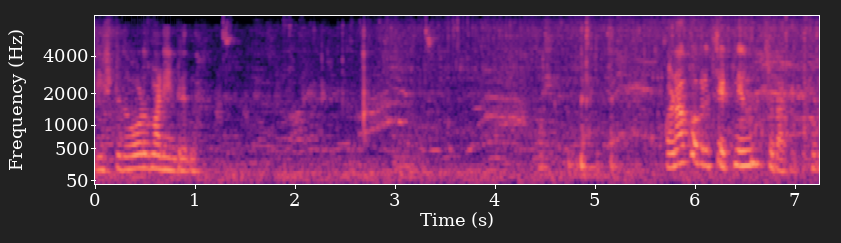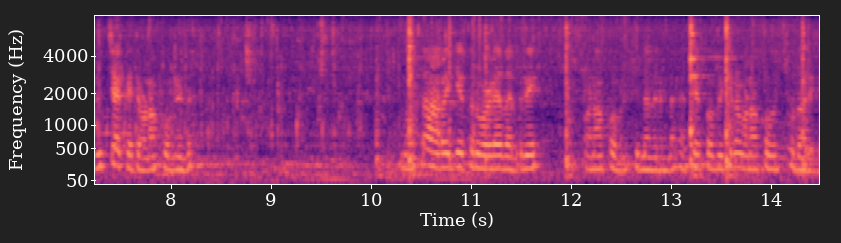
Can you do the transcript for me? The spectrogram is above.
ಇದಿಷ್ಟು ದೊಡ್ಡ ಮಾಡೀನಿ ಇದನ್ನ ಒಣ ಕೊಬ್ಬರಿ ಚಟ್ನಿ ಆಕೈತಿ. ರುಚಿ ಆಕೈತಿ ಒಣ ಕೊಬ್ಬರಿದು ಮತ್ತು ಆರೋಗ್ಯಕರ ಒಳ್ಳೇದಲ್ರಿ. ಒಣ ಕೊಬ್ಬರಿ ತಿನ್ನೋದ್ರಿಂದ. ಹಸಿ ಕೊಬ್ಬರಿಕಿನ ಒಣ ಕೊಬ್ಬರಿ ಚಲೋ ರೀ.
